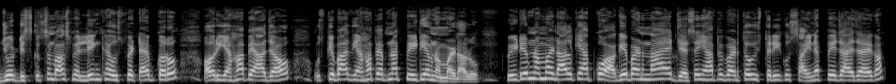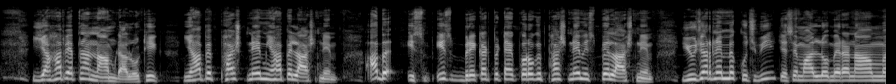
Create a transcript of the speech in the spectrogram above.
जो डिस्क्रिप्शन बॉक्स में लिंक है, उस पर टैप करो और यहाँ पर आ जाओ। उसके बाद यहाँ पर अपना पेटीएम नंबर डालो। पेटीएम नंबर डाल के आपको आगे बढ़ना है। जैसे यहाँ पर बढ़ते हो, इस तरीके को साइनअप पेज आ जाएगा। यहाँ पर अपना नाम डालो, ठीक? यहाँ पर फ़र्स्ट नेम यहाँ पर लास्ट नेम अब इस इस ब्रेकेट पे टाइप करो कि फ़र्स्ट नेम इस पर लास्ट नेम यूज़र नेम में कुछ भी, जैसे मान लो मेरा नाम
